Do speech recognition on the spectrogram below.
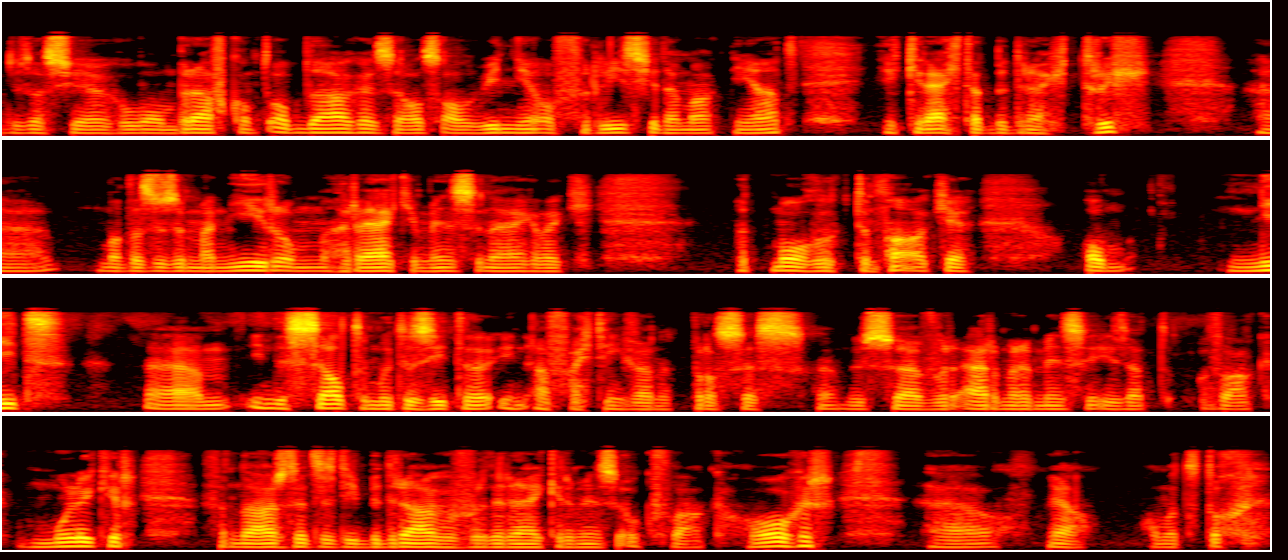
Dus als je gewoon braaf komt opdagen, zelfs al win je of verlies je, dat maakt niet uit. Je krijgt dat bedrag terug. Uh, maar dat is dus een manier om rijke mensen eigenlijk het mogelijk te maken om niet um, in de cel te moeten zitten in afwachting van het proces. Dus uh, voor armere mensen is dat vaak moeilijker. Vandaar zetten ze die bedragen voor de rijkere mensen ook vaak hoger. Ja, om het toch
